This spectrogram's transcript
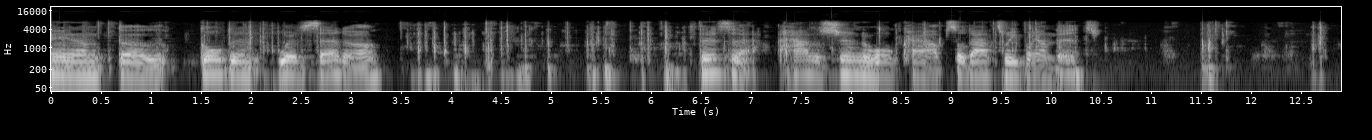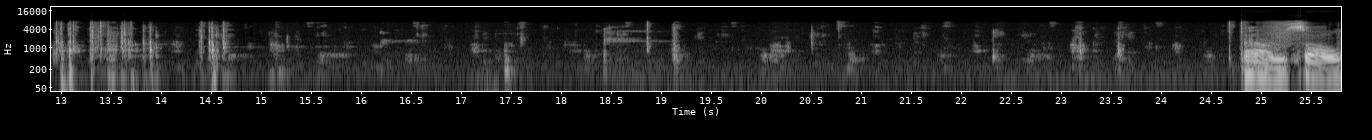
and, the Golden setup This uh, has a Shinro cap, so that's rebranded. Um, so...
